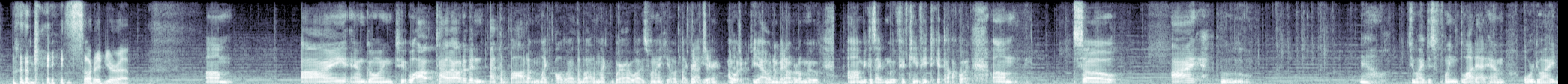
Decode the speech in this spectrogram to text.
okay, Soren, you're up. Um, I am going to. Well, I, Tyler, I would have been at the bottom, like all the way at the bottom, like where I was when I healed, like right Gotcha. here. I would, gotcha. yeah, I wouldn't have been able to move, um, because I'd moved 15 feet to get to Aqua. Um, so I, ooh. Now, do I just fling blood at him, or do I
